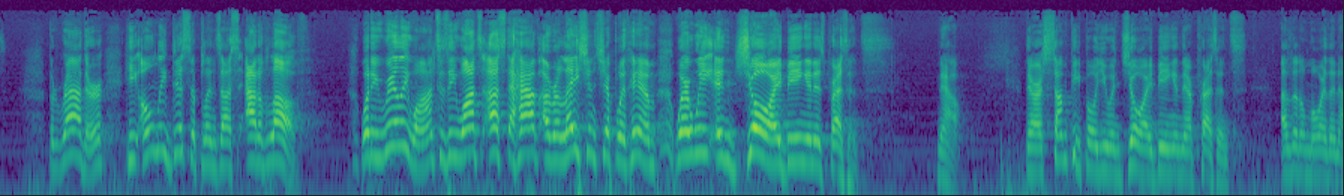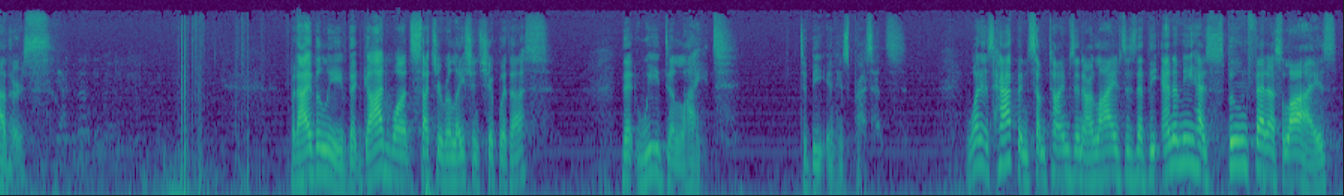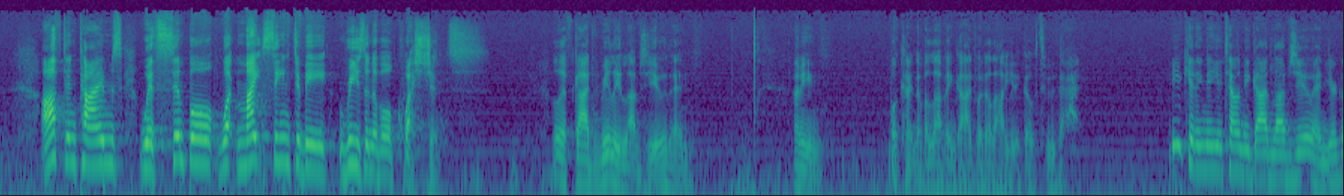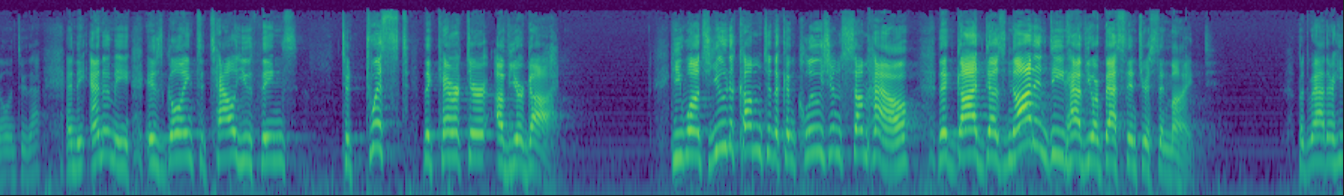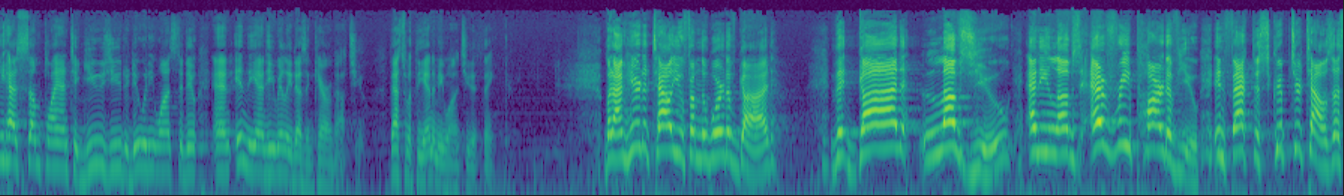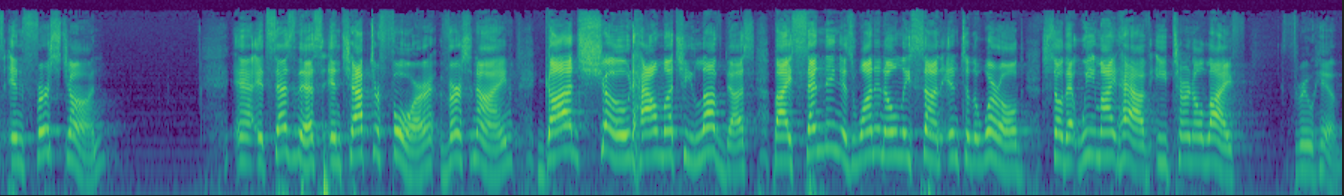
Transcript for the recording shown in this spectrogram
But rather, he only disciplines us out of love. What he really wants is he wants us to have a relationship with him where we enjoy being in his presence. Now, there are some people you enjoy being in their presence a little more than others. But I believe that God wants such a relationship with us that we delight to be in His presence. What has happened sometimes in our lives is that the enemy has spoon fed us lies, oftentimes with simple, what might seem to be reasonable questions. Well, if God really loves you, then, I mean, what kind of a loving God would allow you to go through that? Are you kidding me? You're telling me God loves you and you're going through that? And the enemy is going to tell you things to twist the character of your God. He wants you to come to the conclusion somehow that God does not indeed have your best interest in mind, but rather He has some plan to use you to do what He wants to do, and in the end, He really doesn't care about you. That's what the enemy wants you to think. But I'm here to tell you from the Word of God that God loves you and He loves every part of you. In fact, the scripture tells us in First John, eh, it says this in chapter 4, verse 9 God showed how much He loved us by sending His one and only Son into the world so that we might have eternal life through Him.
